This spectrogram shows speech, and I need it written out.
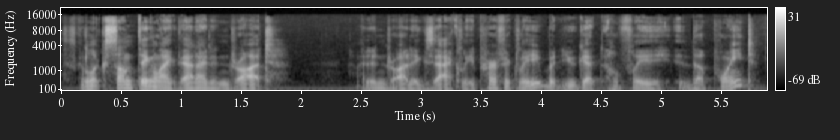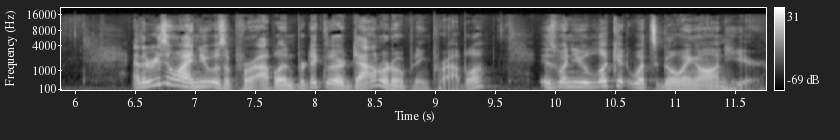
It's going to look something like that. I didn't draw it. I didn't draw it exactly perfectly, but you get hopefully the point. And the reason why I knew it was a parabola, in particular a downward opening parabola, is when you look at what's going on here.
